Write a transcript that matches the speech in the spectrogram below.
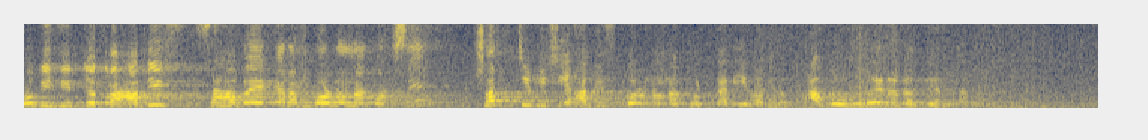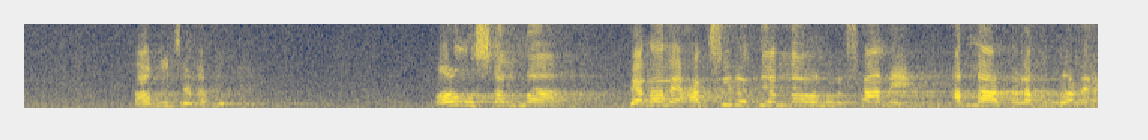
নবীজির যত হাদিস, সাহাবায়ে কেরাম বর্ণনা করছে, সবচেয়ে বেশি হাদিস বর্ণনা করতারই হজরত আবু হুরাইরা রদি আল্লাহ না ও মুসলমান, বেলালে শানে আল্লাহ তাআলা কোরআনের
